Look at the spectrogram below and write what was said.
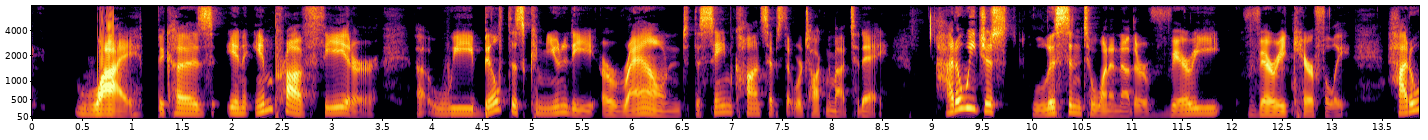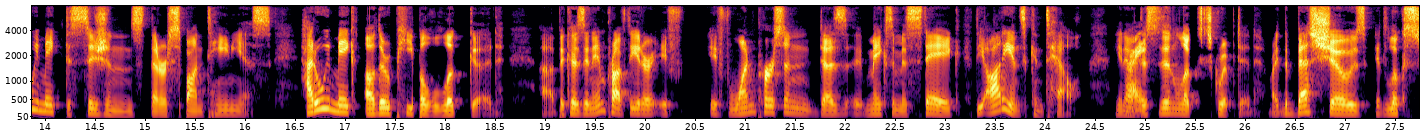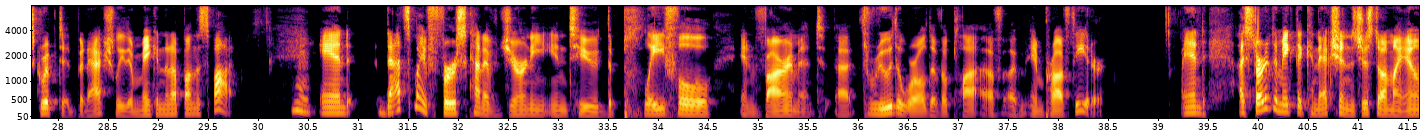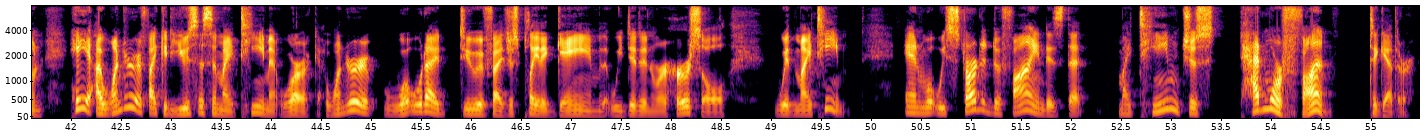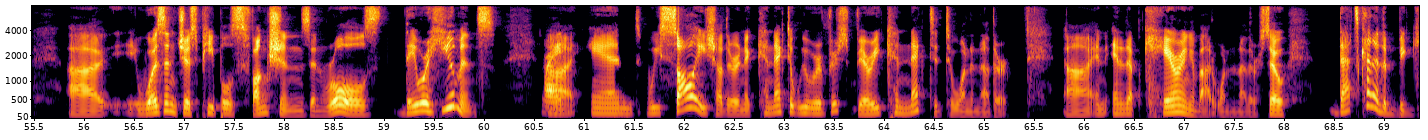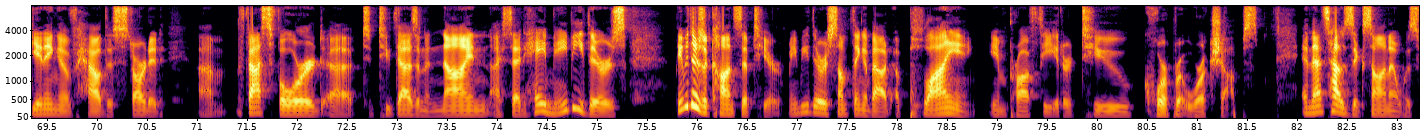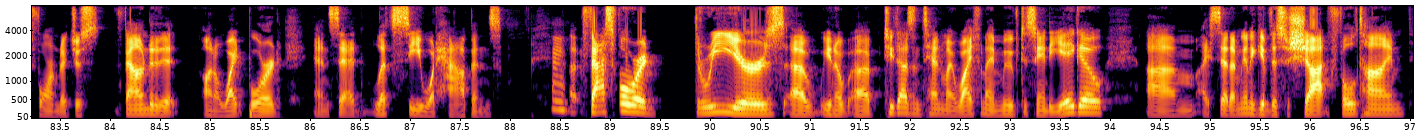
Why? Because in improv theater, uh, we built this community around the same concepts that we're talking about today. How do we just listen to one another very, very carefully? How do we make decisions that are spontaneous? How do we make other people look good? Uh, because in improv theater, if if one person does makes a mistake, the audience can tell. You know, right. this didn't look scripted, right? The best shows it looks scripted, but actually they're making it up on the spot. Hmm. And that's my first kind of journey into the playful environment uh, through the world of, pl- of, of improv theater. And I started to make the connections just on my own. Hey, I wonder if I could use this in my team at work. I wonder what would I do if I just played a game that we did in rehearsal with my team. And what we started to find is that my team just had more fun together. Uh, it wasn't just people's functions and roles, they were humans. Right. Uh, and we saw each other and it connected. We were just very connected to one another uh, and ended up caring about one another. So that's kind of the beginning of how this started. Um, fast forward uh, to 2009, I said, "Hey, maybe there's maybe there's a concept here. Maybe there's something about applying improv theater to corporate workshops." And that's how Zixana was formed. I just founded it on a whiteboard and said, "Let's see what happens." Hmm. Uh, fast forward three years, uh, you know, uh, 2010, my wife and I moved to San Diego. Um, I said, I'm going to give this a shot full time.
